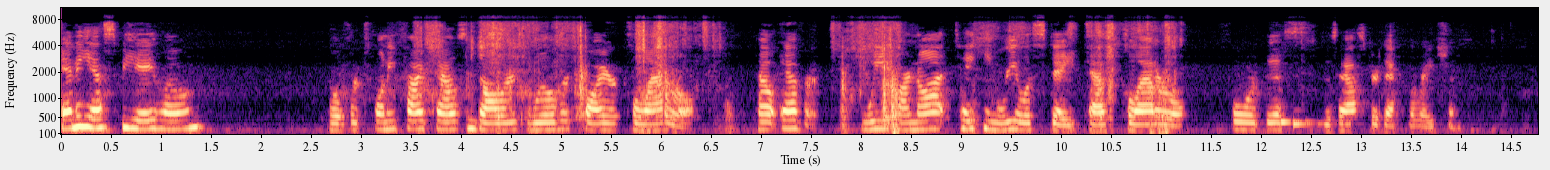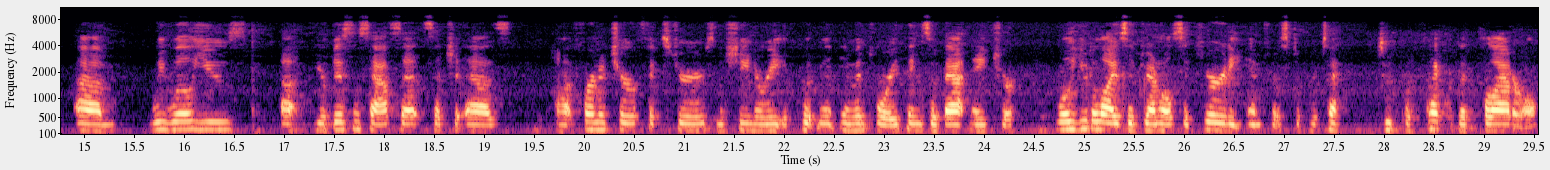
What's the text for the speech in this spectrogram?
Any SBA loan over $25,000 will require collateral. However, we are not taking real estate as collateral for this disaster declaration. Um, we will use uh, your business assets such as uh, furniture, fixtures, machinery, equipment, inventory, things of that nature. We'll utilize a general security interest to protect to protect the collateral.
